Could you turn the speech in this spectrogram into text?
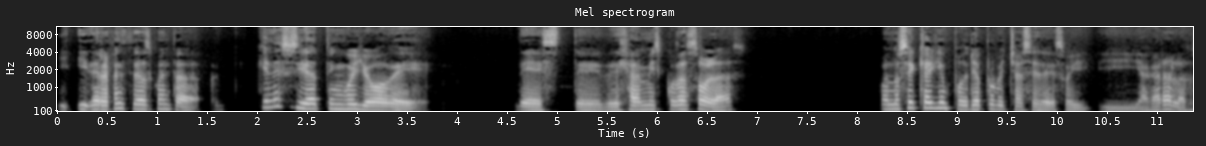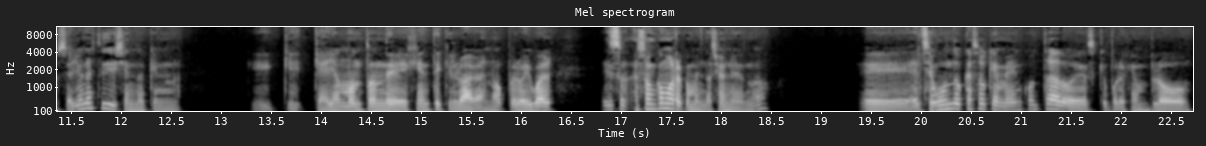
y, y de repente te das cuenta, ¿qué necesidad tengo yo de, de, este, de dejar mis cosas solas cuando sé que alguien podría aprovecharse de eso y, agarrarlas. O sea, yo no estoy diciendo que, que, que, haya un montón de gente que lo haga, ¿no? Pero igual, eso, son como recomendaciones, ¿no? Eh, el segundo caso que me he encontrado es que, por ejemplo,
